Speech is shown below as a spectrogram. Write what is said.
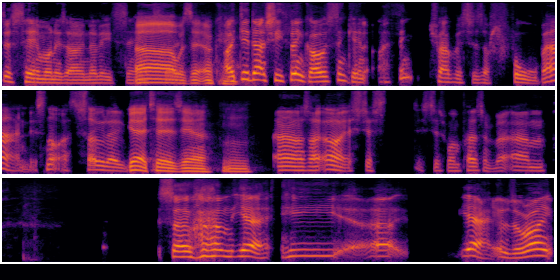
just him on his own, the lead singer. Oh, so- was it? Okay. I did actually think. I was thinking. I think Travis is a full band. It's not a solo. Yeah, it is. Yeah. Mm. And I was like, oh, it's just it's just one person. But um, so um, yeah, he uh, yeah, it was all right.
